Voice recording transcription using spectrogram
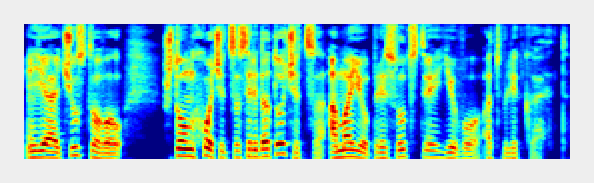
Я чувствовал, что он хочет сосредоточиться, а мое присутствие его отвлекает.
